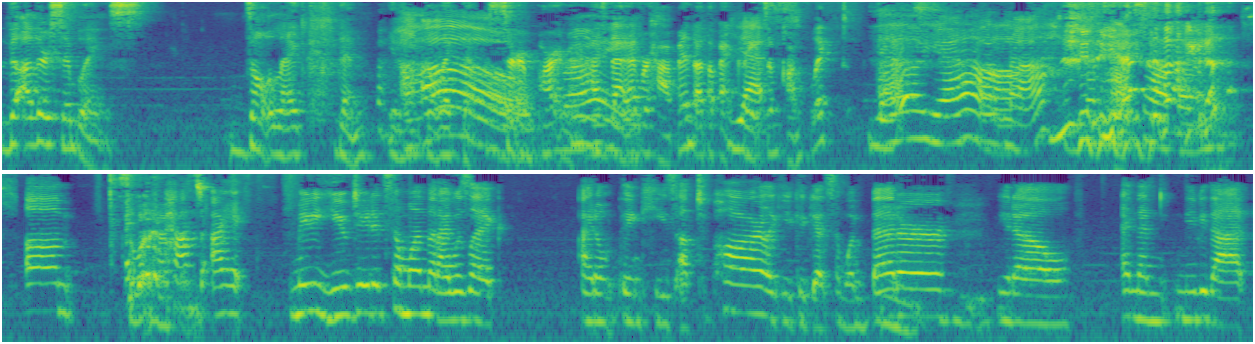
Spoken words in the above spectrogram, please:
the other siblings don't like them, you know, don't like that Oh, certain partner. Has that ever happened? Atau kayak create Yes. some conflict? Oh yeah. Pernah. yes. Um, So I what think in the happened? past, I maybe you've dated someone that I was like, I don't think he's up to par. Like you could get someone better, Mm-hmm. you know, and then maybe that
